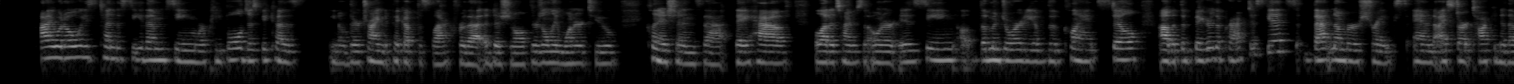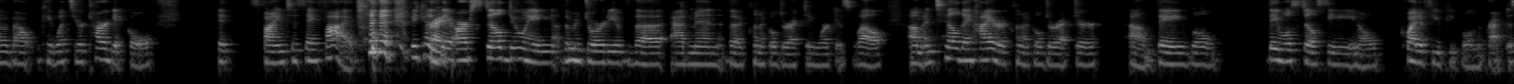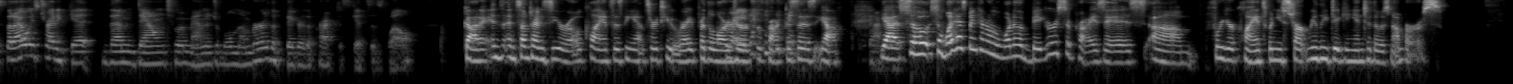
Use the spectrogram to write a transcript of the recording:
I would always tend to see them seeing more people just because you know they're trying to pick up the slack for that additional if there's only one or two clinicians that they have a lot of times the owner is seeing uh, the majority of the clients still uh, but the bigger the practice gets that number shrinks and i start talking to them about okay what's your target goal it's fine to say five because right. they are still doing the majority of the admin the clinical directing work as well um, until they hire a clinical director um, they will they will still see you know quite a few people in the practice but i always try to get them down to a manageable number the bigger the practice gets as well. Got it. And, and sometimes zero clients is the answer too right? For the larger right. practices. Yeah. Exactly. yeah. So so what has been kind of one of the bigger surprises um, for your clients when you start really digging into those numbers?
